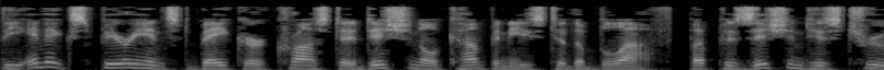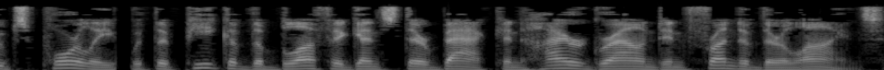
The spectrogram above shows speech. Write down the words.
The inexperienced Baker crossed additional companies to the bluff, but positioned his troops poorly, with the peak of the bluff against their back and higher ground in front of their lines.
